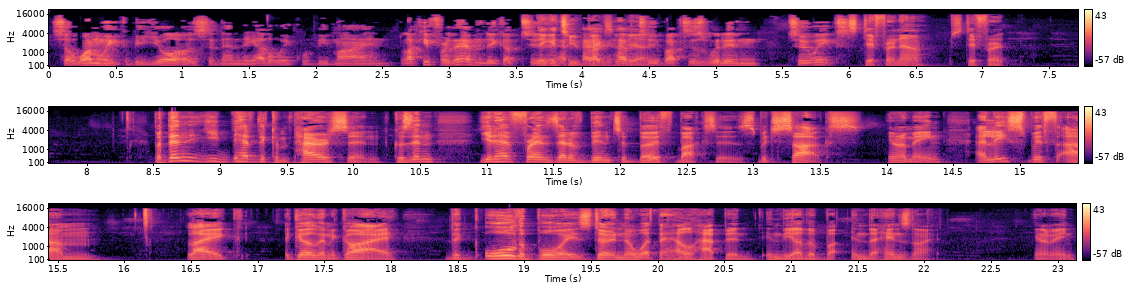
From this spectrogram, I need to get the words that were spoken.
So one week will be yours, and then the other week will be mine. Lucky for them, they got to They get two ha- boxes, have yeah. two boxes within two weeks. It's different now. It's different. But then you'd have the comparison, because then you'd have friends that have been to both boxes, which sucks. You know what I mean? At least with um, like a girl and a guy, the all the boys don't know what the hell happened in the other bu- in the hens night. You know what I mean?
